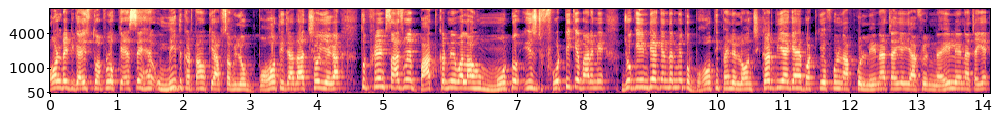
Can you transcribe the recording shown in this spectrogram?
ऑलराइट गाइस तो आप लोग कैसे हैं? उम्मीद करता हूँ कि आप सभी लोग बहुत ही ज़्यादा अच्छे होइएगा। तो फ्रेंड्स आज मैं बात करने वाला हूँ मोटो ईस्ट 40 के बारे में, जो कि इंडिया के अंदर में तो बहुत ही पहले लॉन्च कर दिया गया है बट ये फ़ोन आपको लेना चाहिए या फिर नहीं लेना चाहिए,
